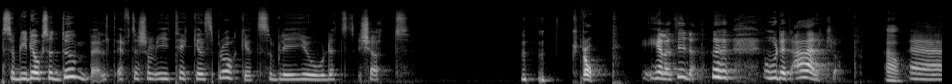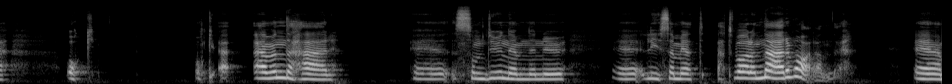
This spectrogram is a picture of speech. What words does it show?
så blir det också dubbelt eftersom i teckenspråket så blir ju ordet kött Kropp. hela tiden. ordet är kropp. Ja. Eh, och och även det här eh, som du nämner nu, eh, Lisa, med att, att vara närvarande. Eh,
